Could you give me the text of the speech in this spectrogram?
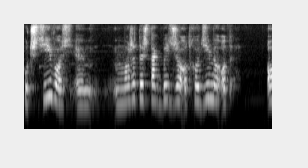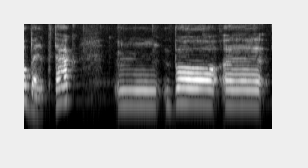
uczciwość, może też tak być, że odchodzimy od obelg, tak? Ym, bo e,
